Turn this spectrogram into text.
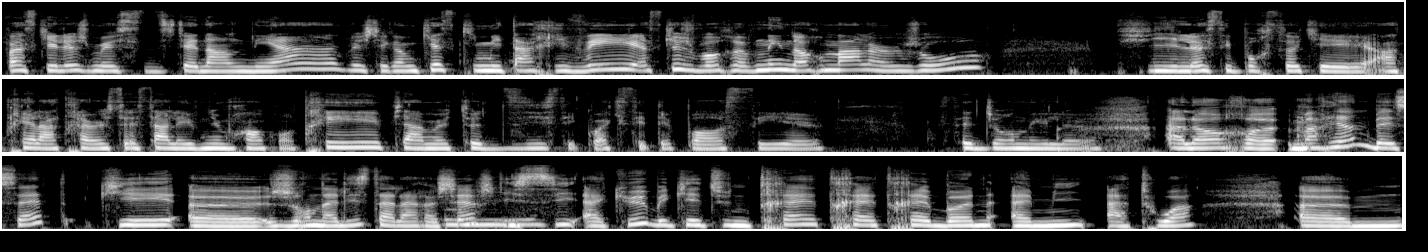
Parce que là, je me suis dit, j'étais dans le néant. Puis j'étais comme, qu'est-ce qui m'est arrivé? Est-ce que je vais revenir normal un jour? Puis là, c'est pour ça qu'après, la travailleuse sociale est venue me rencontrer. Puis elle m'a tout dit, c'est quoi qui s'était passé. Cette journée-là? Alors, euh, Marianne Bessette, qui est euh, journaliste à la recherche ici à Cube et qui est une très, très, très bonne amie à toi, euh,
